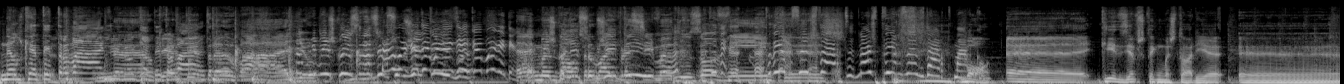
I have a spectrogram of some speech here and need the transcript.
Não quer ter trabalho, não, quer ter trabalho. trabalho. A minha escolha será sempre subjetiva. É mandar o trabalho para cima dos ouvintes. Nós podemos ajudar-te, Marco. Bom, eh, queria dizer-vos que tenho uma história eh,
